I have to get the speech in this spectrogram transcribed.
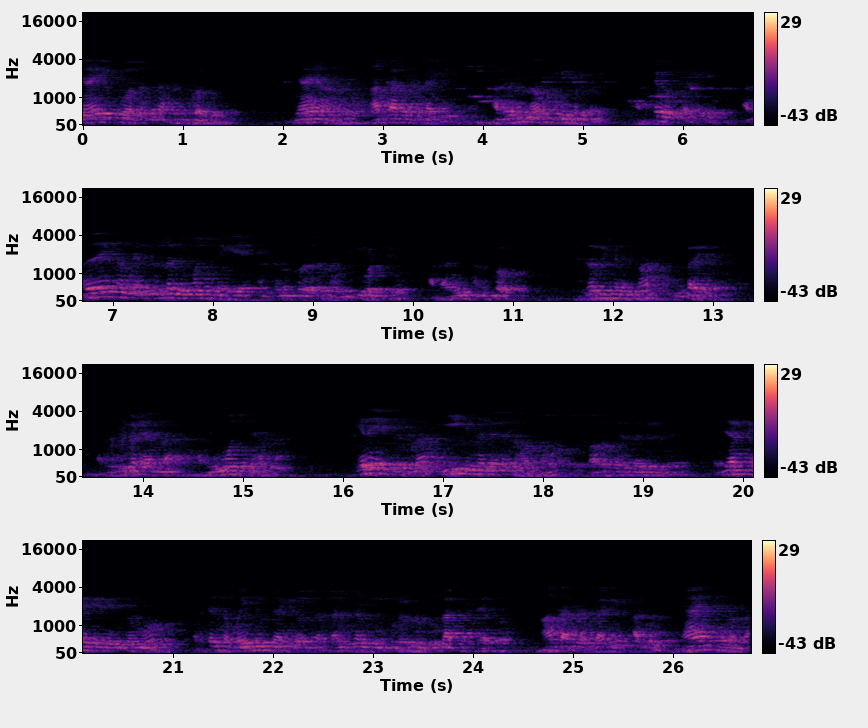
ನ್ಯಾಯಯುತವಾದಂಥ ಹಕ್ಕು ಅದು ನ್ಯಾಯ. ಆ ಕಾರಣಕ್ಕಾಗಿ ಅದನ್ನು ನಾವು ಕುಡಿಬೇಕು. ಅಷ್ಟೇ ಹೊರತಾಗಿ ಅದರೇ ನಮ್ಮೆಲ್ಲ ವಿಮೋಚನೆಗೆ ಅಂತ ಅನ್ಕೊಳ್ಳೋದನ್ನು ನಾವು ಕೊಡ್ತೀವಿ ಅದನ್ನು ಅನ್ಕೋಬೇಕು ರಿಸರ್ವೇಷನ್ ಇಸ್ ನಾಟ್ ಲಿಬರೇಷನ್ ಅದು ಬಿಡುಗಡೆ ಅಲ್ಲ, ಅದು ವಿಮೋಚನೆ ಅಲ್ಲ. ಏನೇ ಇದ್ರೂ ಕೂಡ ಈ ಹಿನ್ನೆಲೆಯಲ್ಲಿ ನಾವು ಬಾಬಾ ಸಾಹೇಬ್ ಹೇಳಿದ್ರೆ ಮೆಜಾರಿಟೇರಿಯನಿಸಮು ಅತ್ಯಂತ ಮೈನ್ಯೂಟ್ ಆಗಿರುವಂಥ ಸಣ್ಣ ಸಣ್ಣ ಗುಂಪುಗಳನ್ನು ಹುಡುಗಾಕುತ್ತೆ ಅದು ಆ ಕಾರಣಕ್ಕಾಗಿ ಅದು ನ್ಯಾಯ ಕೊಡಲ್ಲ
